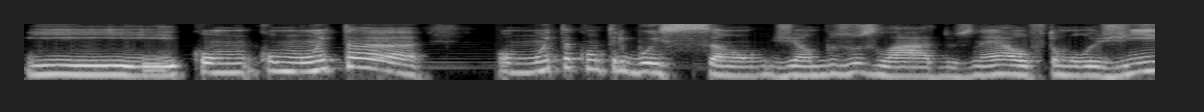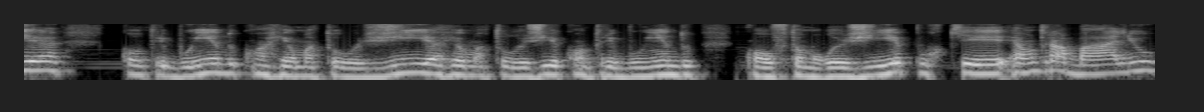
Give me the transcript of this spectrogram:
e com, com muita com muita contribuição de ambos os lados, né? A oftalmologia contribuindo com a reumatologia, a reumatologia contribuindo com a oftalmologia, porque é um trabalho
